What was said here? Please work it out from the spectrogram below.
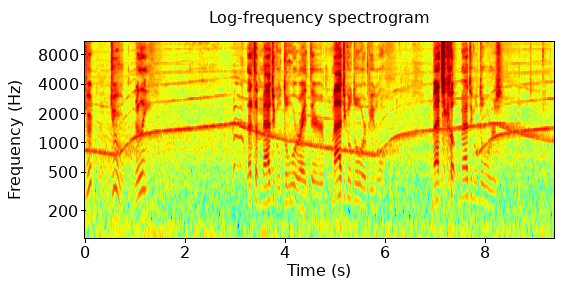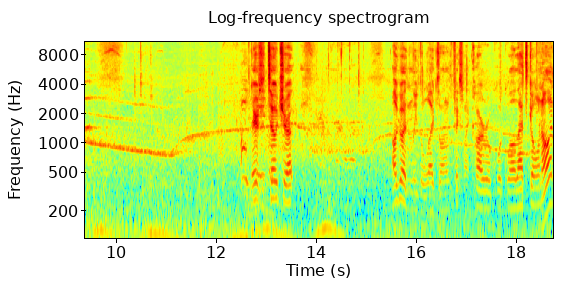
Dude, dude, really? That's a magical door right there. Magical door, people. Magical, magical doors. There's a tow truck. I'll go ahead and leave the lights on. Fix my car real quick while that's going on.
